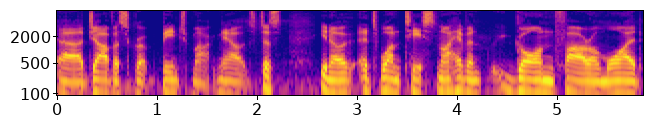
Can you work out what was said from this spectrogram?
uh, JavaScript benchmark. Now it's just you know it's one test, and I haven't gone far and wide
